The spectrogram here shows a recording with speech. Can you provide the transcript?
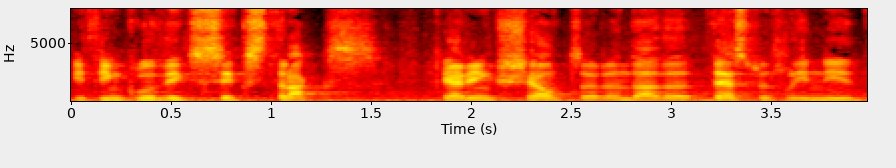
It included six trucks carrying shelter and other desperately needed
